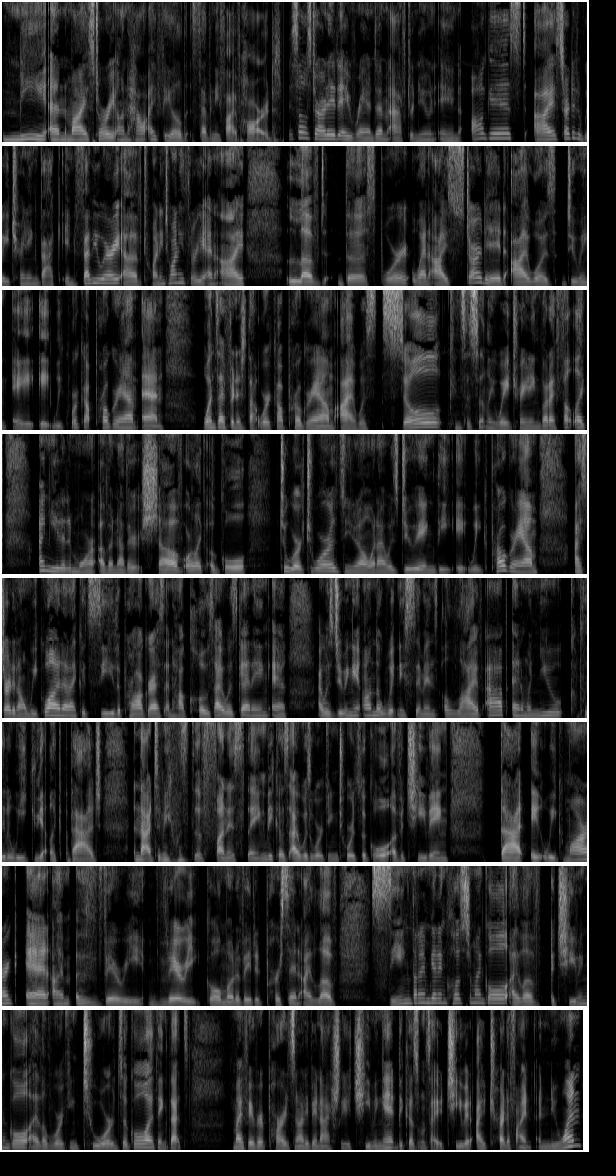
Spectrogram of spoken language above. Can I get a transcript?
me and my story on how I failed 75 hard. This all started a random afternoon in August. I started weight training back in February of 2023 and I loved the sport. When I started, I was doing a 8-week workout program and once I finished that workout program, I was still consistently weight training, but I felt like I needed more of another shove or like a goal to work towards. You know, when I was doing the eight week program, I started on week one and I could see the progress and how close I was getting. And I was doing it on the Whitney Simmons Alive app. And when you complete a week, you get like a badge. And that to me was the funnest thing because I was working towards the goal of achieving that eight week mark. And I'm a very, very goal motivated person. I love seeing that I'm getting close to my goal. I love achieving a goal. I love working towards a goal. I think that's my favorite part is not even actually achieving it because once I achieve it, I try to find a new one.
